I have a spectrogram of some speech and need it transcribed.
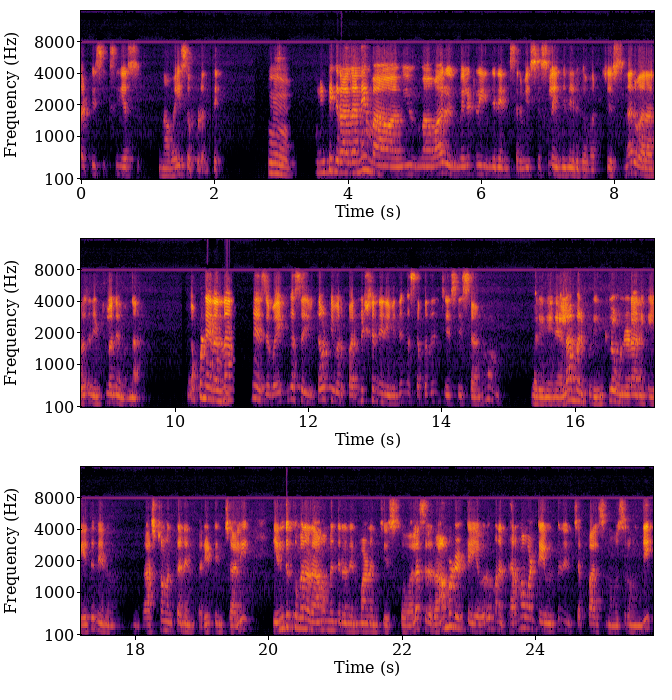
థర్టీ సిక్స్ ఇయర్స్ నా వయసు అప్పుడు అంతే ఇంటికి రాగానే మా మా వారు మిలిటరీ ఇంజనీరింగ్ సర్వీసెస్లో ఇంజనీర్గా వర్క్ చేస్తున్నారు. వారు ఆ రోజున ఇంట్లోనే ఉన్నారు. అప్పుడు నేను అన్నాను వైఫ్ వితౌట్ యువర్ పర్మిషన్ నేను ఈ విధంగా శపథం చేసేసాను. మరి నేను ఎలా మరి ఇప్పుడు ఇంట్లో ఉండడానికి లేదు. నేను రాష్ట్రం అంతా నేను పర్యటించాలి. ఎందుకు మన రామ మందిర నిర్మాణం చేసుకోవాలి? అసలు రాముడు అంటే ఎవరు? మన ధర్మం అంటే ఏమిటో నేను చెప్పాల్సిన అవసరం ఉంది.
